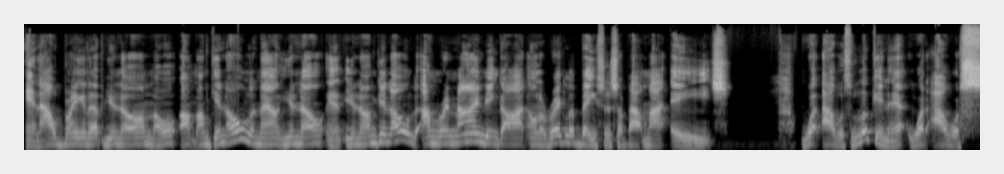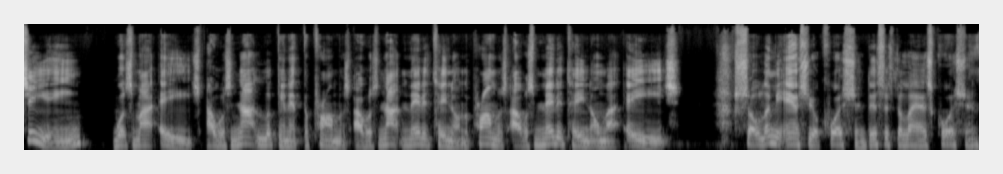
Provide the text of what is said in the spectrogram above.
And I'll bring it up, you know, I'm, old, I'm, I'm getting older now, you know, and, you know, I'm getting older. I'm reminding God on a regular basis about my age. What I was looking at, what I was seeing, was my age. I was not looking at the promise. I was not meditating on the promise. I was meditating on my age. So let me ask you a question. This is the last question.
